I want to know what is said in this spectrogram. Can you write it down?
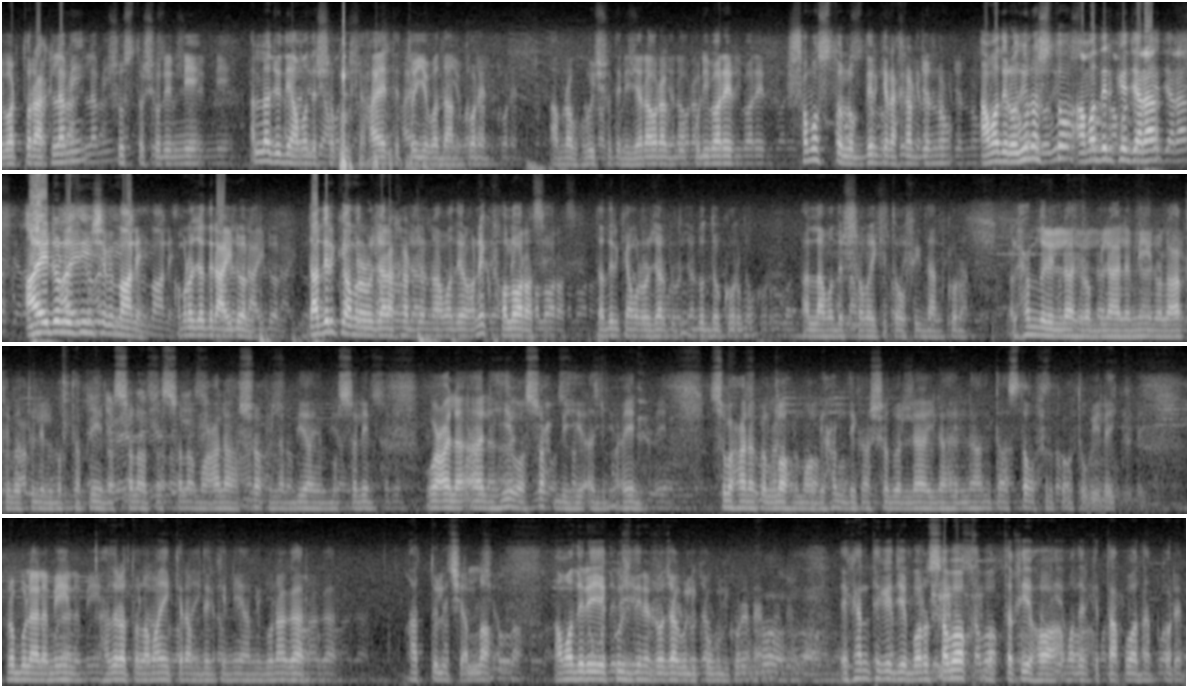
এবার তো রাখলামই, সুস্থ শরীর নিয়ে। আল্লাহ যদি আমাদের সকলকে হায়াতে তৈয়বা দান করেন, আমরা ভবিষ্যতে নিজেরাও রাখব। পরিবারের সমস্ত লোকদেরকে রাখার জন্য, আমাদের অধীনস্থ, আমাদেরকে যারা আইডোলজি হিসেবে মানে আমরা যাদের আইডল, তাদেরকে আমরা রোজা রাখার জন্য আমাদের অনেক ফলোয়ার আছে। তাদেরকে আমরা রোজার প্রতি উদ্বুদ্ধ করব। আল্লাহ আমাদের সবাইকে তৌফিক দান করুন আলহামদুলিল্লাহ রবিল আলমিন আকিবাতুল মুস্তাকিন আসসালাতাম আলা আশরাফিল আম্বিয়াল মুরসালিন ওয়া আলা আলিহি ওয়া সাহবিহি আজমাইন সুবহানাকাল্লাহুম্মা ওয়া বিহামদিকা আশহাদু আল্লা ইলাহা ইল্লা আনতা আস্তাগফিরুকা ওয়া আতুবু ইলাইক রব্বুল আলামিন হযরত উলামায়ে কেরামদেরকে নিয়ে আমি গুনাহগার হাত তুলেছি আল্লাহ আমাদের এই একুশ দিনের রোজাগুলি কবুল করে নেন। এখান থেকে যে বড় সাবক মোত্তাকি হওয়া আমাদেরকে তাকওয়া দান করেন।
